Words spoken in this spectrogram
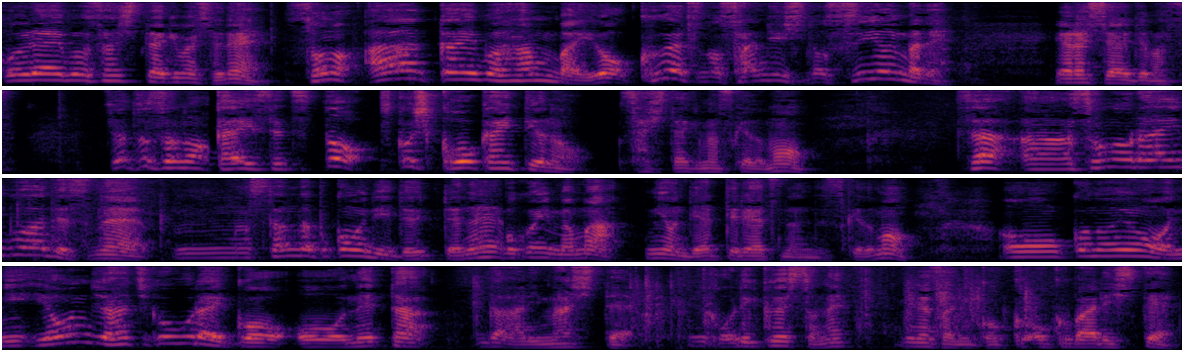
こういうライブをさせていただきましてね、そのアーカイブ販売を9月の30日の水曜日までやらせていただいてます。ちょっとその解説と少し公開っていうのをさせていただきますけども、さあ、そのライブはですね、うん、スタンダップコメディといってね、僕は今まあ、日本でやってるやつなんですけども、このように48個ぐらいこう、ネタがありまして、こうリクエストね、皆さんにこうお配りして、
